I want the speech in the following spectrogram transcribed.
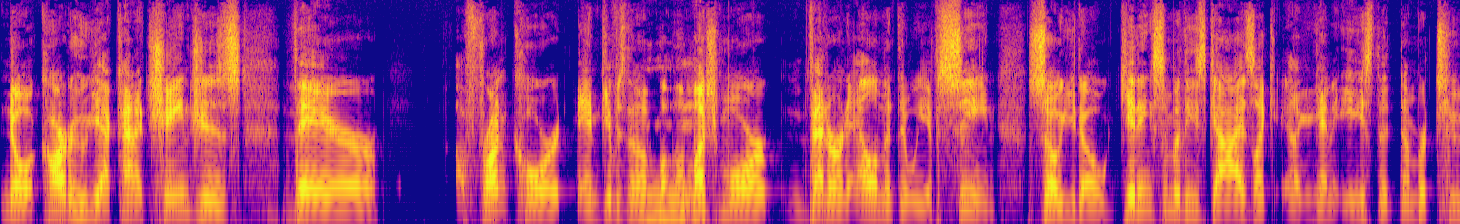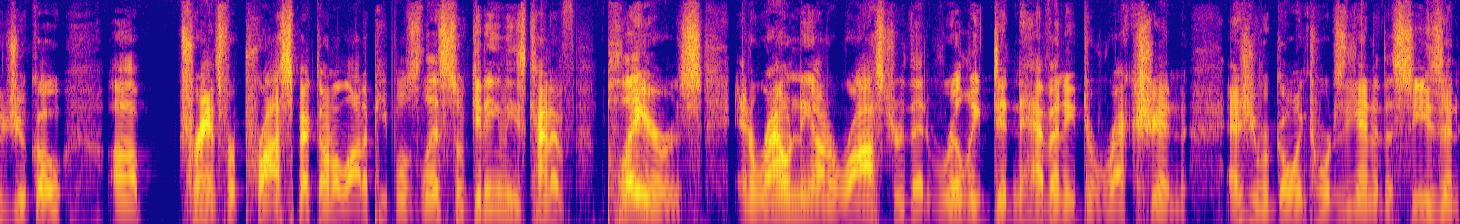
Noah Carter, who, yeah, kind of changes their – a front court and gives them a, mm-hmm. a, much more veteran element than we have seen. So you know, getting some of these guys like like again East, the number two JUCO uh, transfer prospect on a lot of people's lists. So getting these kind of players and rounding out a roster that really didn't have any direction as you were going towards the end of the season,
